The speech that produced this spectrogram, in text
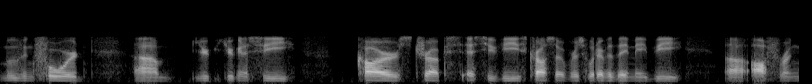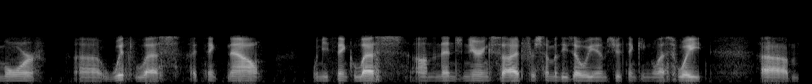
moving forward, um, you're, you're going to see cars, trucks, SUVs, crossovers, whatever they may be, uh, offering more uh, with less. I think now, when you think less on an engineering side for some of these OEMs, you're thinking less weight, um,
